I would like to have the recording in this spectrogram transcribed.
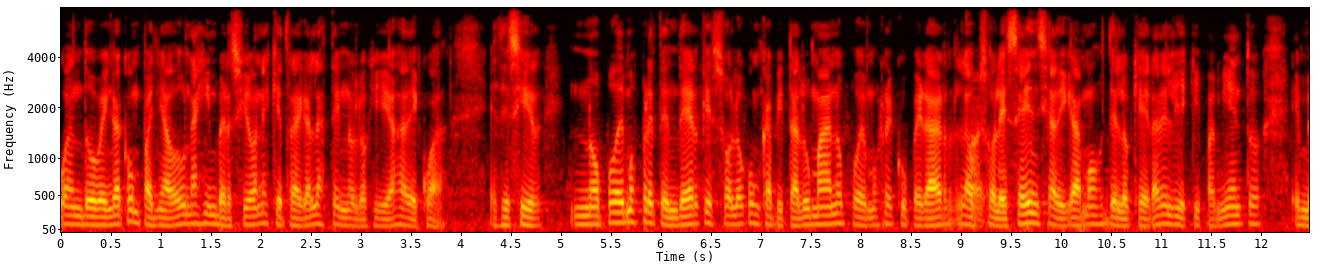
cuando venga acompañado de unas inversiones que traigan las tecnologías adecuadas. Es decir, no podemos pretender que solo con capital humano podemos recuperar la obsolescencia, digamos, de lo que era el equipamiento. En,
